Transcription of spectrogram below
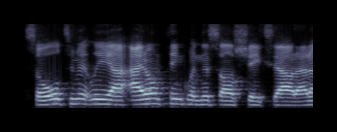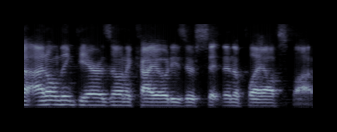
So ultimately, I, I don't think when this all shakes out, I don't, I don't think the Arizona Coyotes are sitting in a playoff spot.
